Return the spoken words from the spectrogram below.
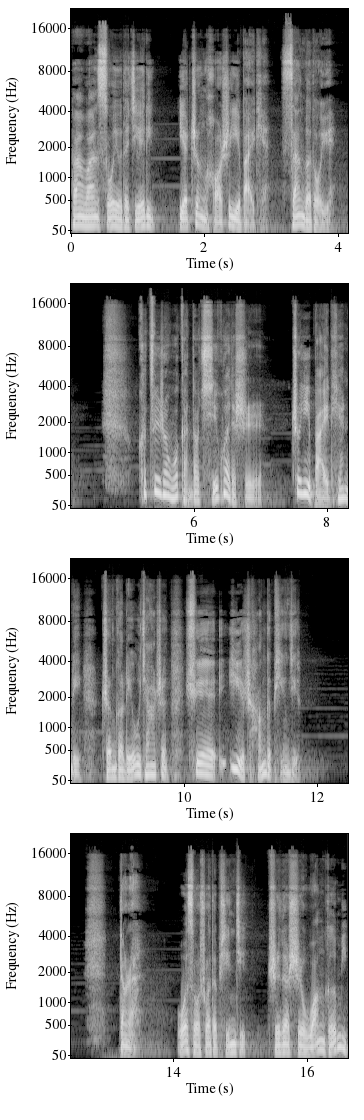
办完所有的节令，也正好是一百天，三个多月。可最让我感到奇怪的是。这一百天里，整个刘家镇却异常的平静。当然，我所说的平静，指的是王革命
